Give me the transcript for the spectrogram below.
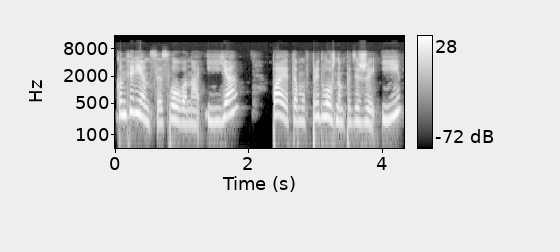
Конференция слово на «ия», поэтому в предложном падеже «и».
